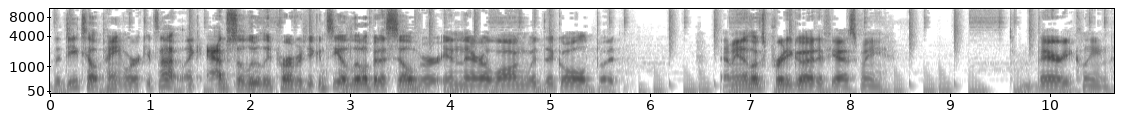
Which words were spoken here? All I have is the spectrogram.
the detail paintwork, it's not like absolutely perfect. You can see a little bit of silver in there along with the gold, but I mean, it looks pretty good if you ask me. It's very clean.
